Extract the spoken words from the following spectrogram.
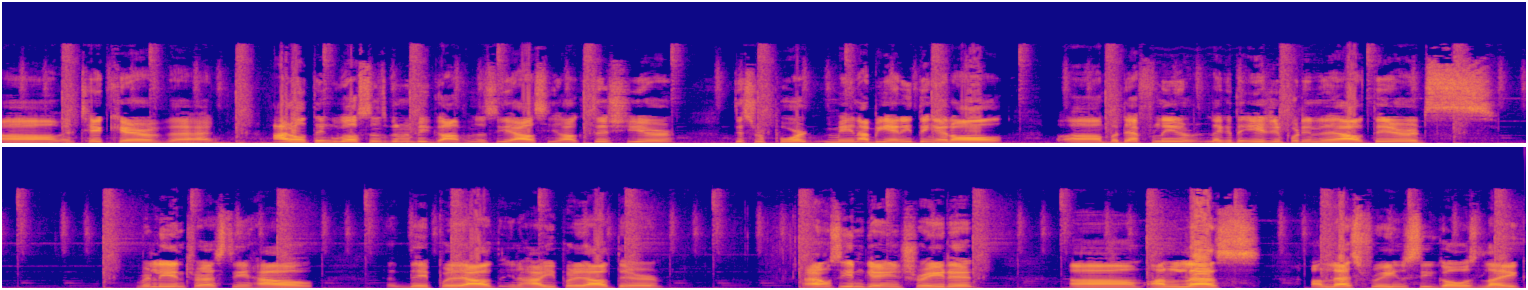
um, and take care of that. I don't think Wilson's going to be gone from the Seattle Seahawks this year. This report may not be anything at all, uh, but definitely, like the agent putting it out there, it's really interesting how they put it out. You know how you put it out there. I don't see him getting traded um, unless unless free agency goes like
